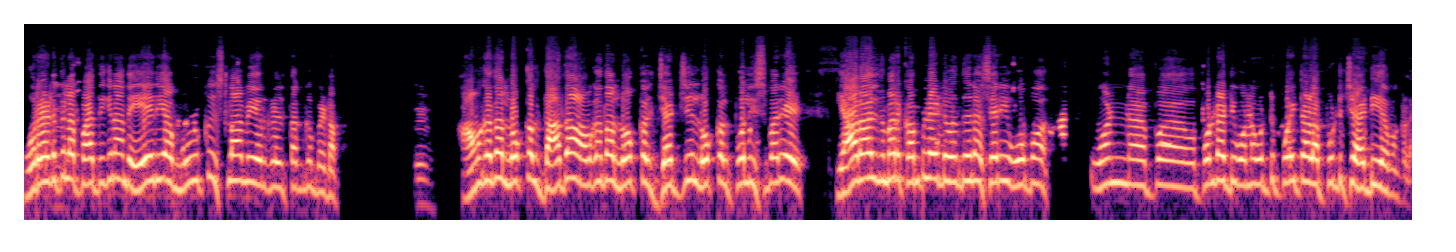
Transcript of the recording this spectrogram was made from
ஒரு இடத்துல பாத்தீங்கன்னா அந்த ஏரியா முழுக்க இஸ்லாமியர்கள் தங்கும் இடம் ம். அவங்க தான் லோக்கல் தாதா அவங்க தான் லோக்கல் ஜட்ஜு லோக்கல் போலீஸ் மாதிரி யாராவது இந்த மாதிரி கம்ப்ளைண்ட் வந்துன்னா சரி ஒன் பொண்டாட்டி ஒன்னை விட்டு போயிட்டாளா புடிச்சு அடி அவங்கள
